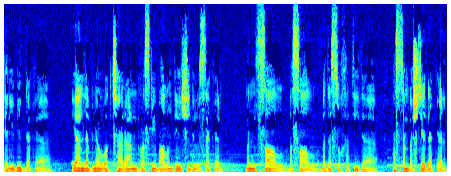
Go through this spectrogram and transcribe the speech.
غەریبیت دەکە یان لە بنەوە وەک چاران ڕسمی باڵندەیەکی دروست دەکرد من ساڵ بە ساڵ بە دەست و خەتیدا هەستم بە شتێ دەکرد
